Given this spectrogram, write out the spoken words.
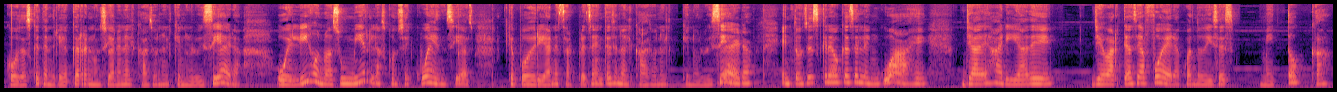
cosas que tendría que renunciar en el caso en el que no lo hiciera, o elijo no asumir las consecuencias que podrían estar presentes en el caso en el que no lo hiciera, entonces creo que ese lenguaje ya dejaría de llevarte hacia afuera cuando dices me toca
